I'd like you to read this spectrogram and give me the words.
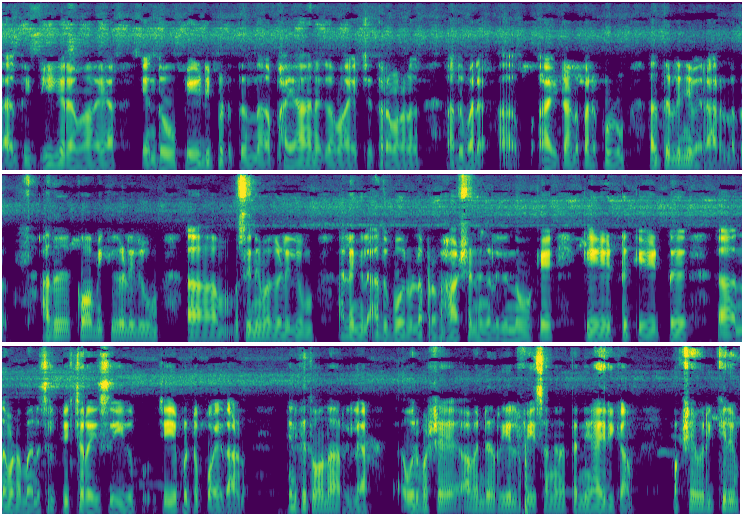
അതിഭീകരമായ എന്തോ പേടിപ്പെടുത്തുന്ന ഭയാനകമായ ചിത്രമാണ് അത് പല ആയിട്ടാണ് പലപ്പോഴും അത് തെളിഞ്ഞു വരാറുള്ളത്. അത് കോമിക്കുകളിലും സിനിമകളിലും അല്ലെങ്കിൽ അതുപോലുള്ള പ്രഭാഷണങ്ങളിൽ നിന്നുമൊക്കെ കേട്ട് കേട്ട് നമ്മുടെ മനസ്സിൽ പിക്ചറൈസ് ചെയ്ത് ചെയ്യപ്പെട്ടു പോയതാണ്. എനിക്ക് തോന്നാറില്ല. ഒരുപക്ഷെ അവന്റെ റിയൽ ഫേസ് അങ്ങനെ തന്നെ ആയിരിക്കാം. പക്ഷെ ഒരിക്കലും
